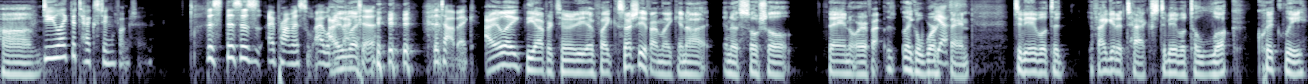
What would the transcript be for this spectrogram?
Um, Do you like the texting function? This this is I promise I will get I back like to the topic. I like the opportunity of like, especially if I'm like in a in a social thing or if I like a work Yes. thing, to be able to if I get a text to be able to look quickly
